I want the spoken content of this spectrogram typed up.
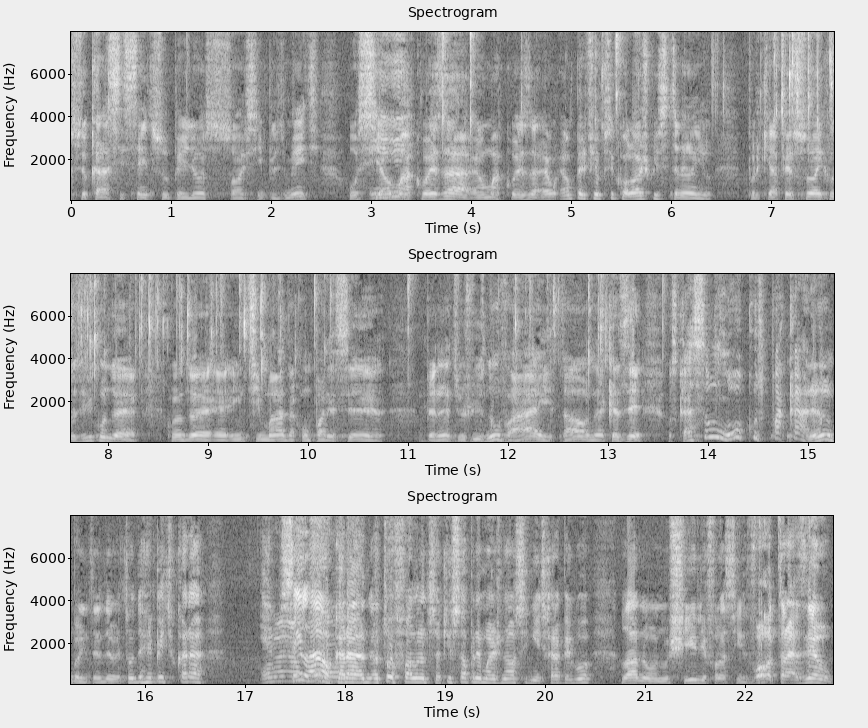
se o cara se sente superior só e simplesmente, ou se é E- uma coisa, é uma coisa, é um, é um perfil psicológico estranho, porque a pessoa, inclusive quando é quando é, é intimada a comparecer perante o juiz, não vai e tal, né? Quer dizer, os caras são loucos pra caramba, entendeu? Então de repente o cara Eu Sei não- lá, eu o cara, eu tô falando isso aqui só pra imaginar o seguinte, o cara pegou lá no, no Chile e falou assim, vou trazer o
